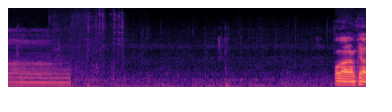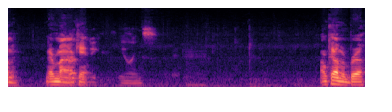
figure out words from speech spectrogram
uh, Hold on, I'm coming. Never mind, I can't. Feelings. I'm coming, bro.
